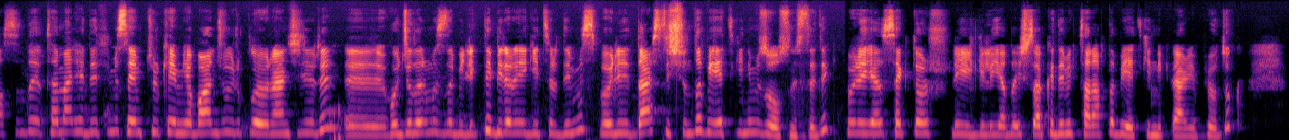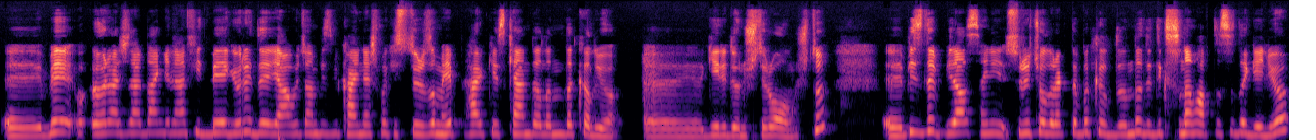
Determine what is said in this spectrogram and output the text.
aslında temel hedefimiz hem Türk hem yabancı uyruklu öğrencileri e, hocalarımızla birlikte bir araya getirdiğimiz böyle ders dışında bir etkinliğimiz olsun istedik. Böyle ya sektörle ilgili ya da işte akademik tarafta bir etkinlikler yapıyorduk. E, ve öğrencilerden gelen feedback'e göre de ya hocam biz bir kaynaşmak istiyoruz ama hep herkes kendi alanında kalıyor e, geri dönüşleri olmuştu. E, biz de biraz hani süreç olarak da bakıldığında dedik sınav haftası da geliyor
